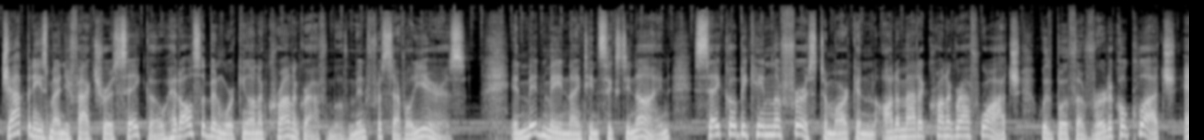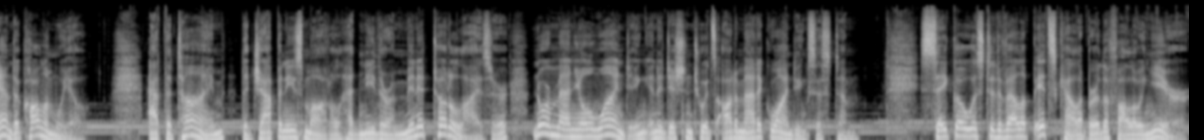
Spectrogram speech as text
Japanese manufacturer Seiko had also been working on a chronograph movement for several years. In mid May 1969, Seiko became the first to market an automatic chronograph watch with both a vertical clutch and a column wheel. At the time, the Japanese model had neither a minute totalizer nor manual winding in addition to its automatic winding system. Seiko was to develop its caliber the following year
